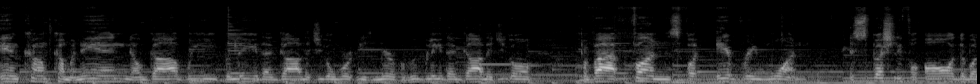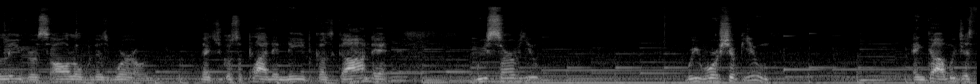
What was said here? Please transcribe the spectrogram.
income coming in. Oh God, we believe that God, that you're to work these miracles. We believe that God, that you're to provide funds for everyone, especially for all the believers all over this world that you're gonna supply their need because God, that we serve you, we worship you. And God, we just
